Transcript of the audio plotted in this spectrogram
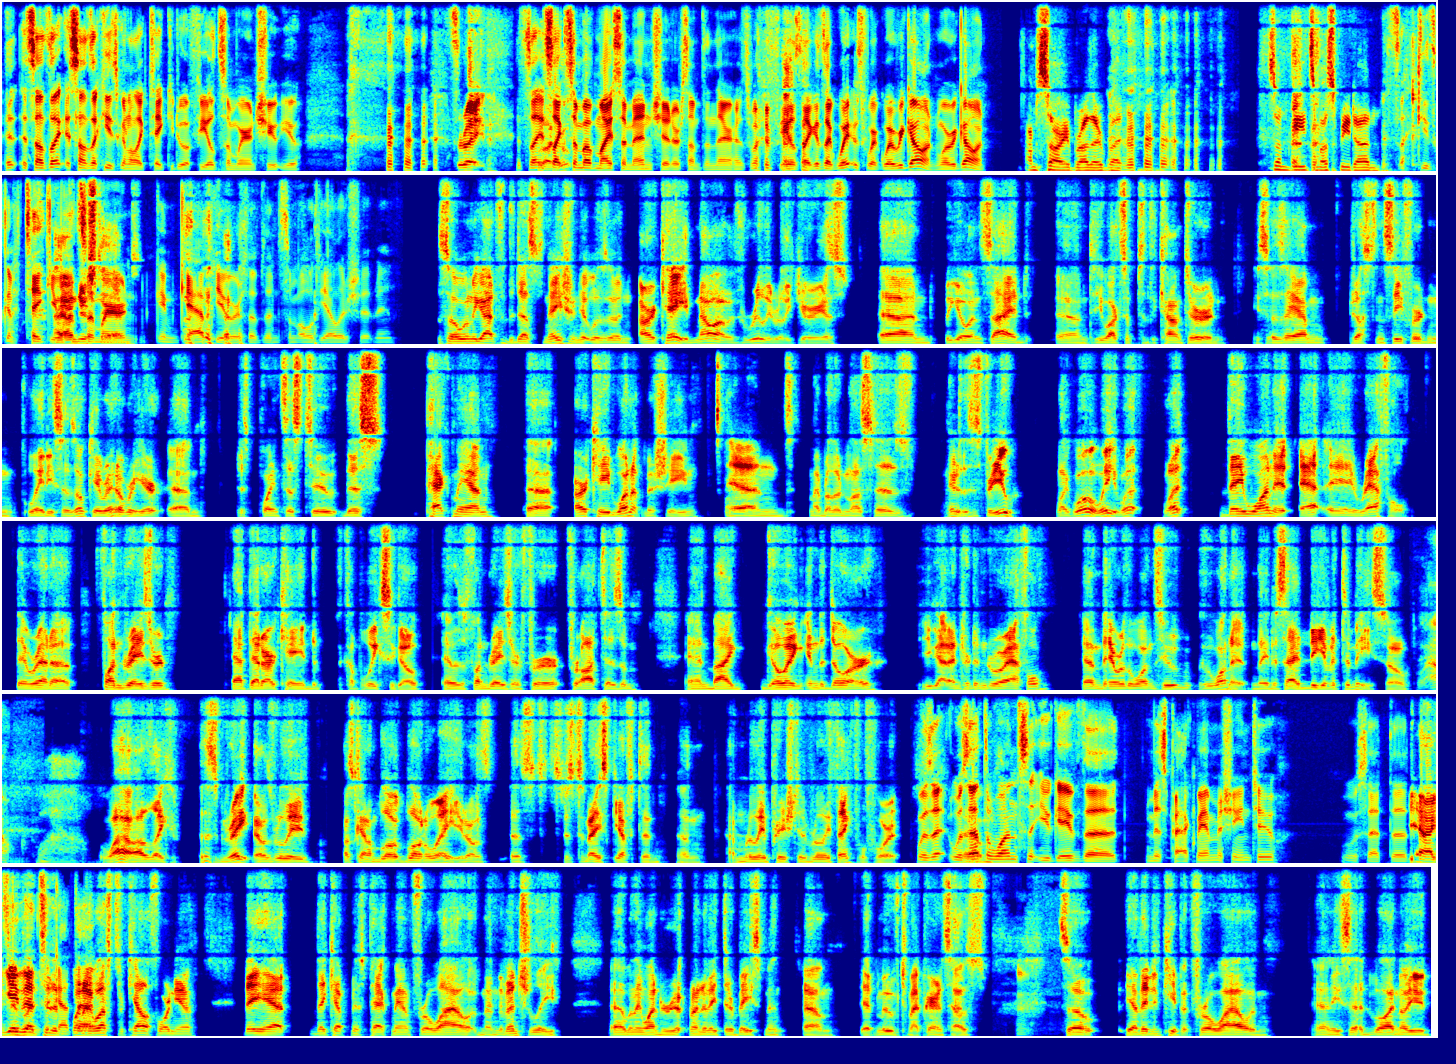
It, it sounds like it sounds like he's gonna like take you to a field somewhere and shoot you. it's, Right. it's like it's Like, like some Of Mice and Men shit or something. There, that's what it feels like. It's like wait, it's like where are we going? Where are we going? I'm sorry, brother, but some deeds must be done. it's like he's gonna take you I out somewhere and, and cap you or something. Some old yeller shit, man. So when we got to the destination, it was an arcade. Now I was really, really curious. And we go inside and he walks up to the counter and he says, Hey, I'm Justin Seaford. And the lady says, Okay, right over here. And just points us to this Pac-Man uh, arcade one-up machine. And my brother-in-law says, Here, this is for you. I'm like, whoa, wait, what? What? They won it at a raffle. They were at a fundraiser at that arcade a couple weeks ago. It was a fundraiser for for autism, and by going in the door, you got entered into a raffle, and they were the ones who who won it, and they decided to give it to me. So Wow. Wow. wow, I was like, this is great. I was really, I was kind of blown blown away. You know, it's, it's just a nice gift, and and I'm really appreciative, really thankful for it. Was that was that the Um, ones that you gave the Miss Pac-Man machine to? Was that the Yeah, I gave that to the got when I left for California. They had they kept Miss Pac Man for a while, and then eventually, uh, when they wanted to re- renovate their basement, um, it moved to my parents' house. Hmm. So yeah, they did keep it for a while, and and he said, "Well, I know you,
